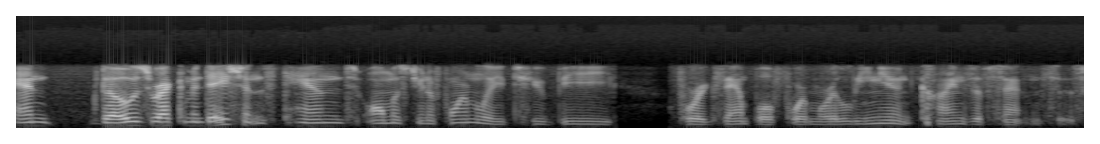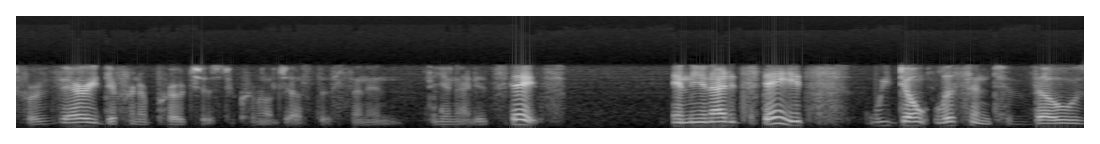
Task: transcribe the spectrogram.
And those recommendations tend almost uniformly to be, for example, for more lenient kinds of sentences, for very different approaches to criminal justice than in the United States. In the United States, we don't listen to those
